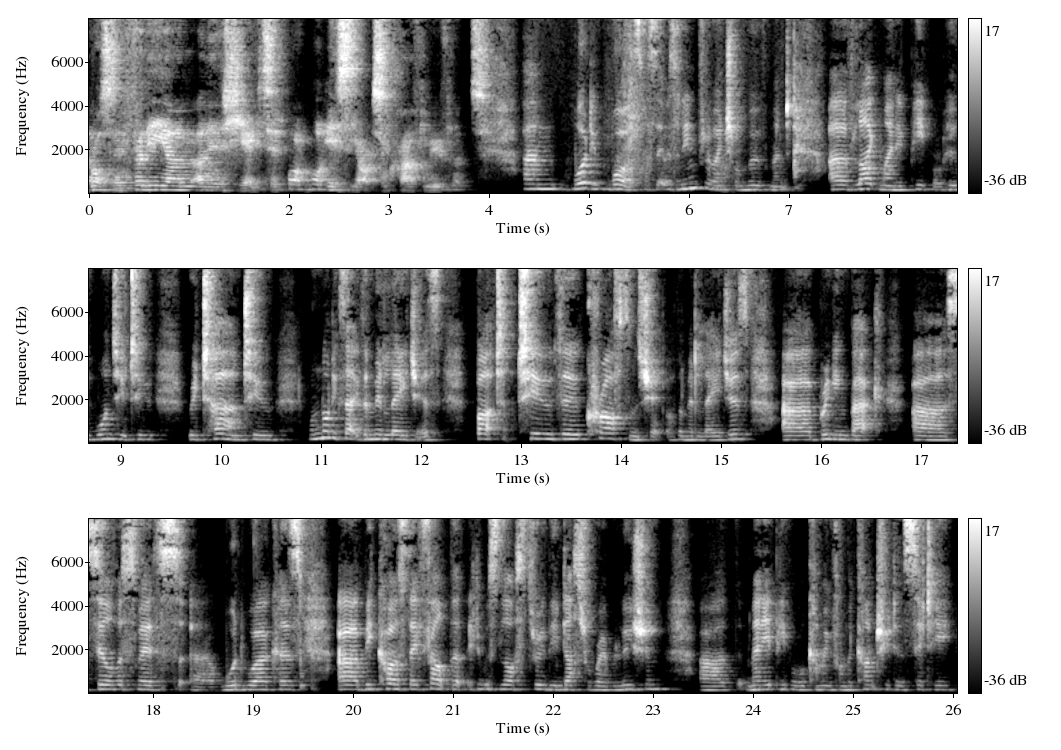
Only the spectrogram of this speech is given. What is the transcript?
Rosalind, for the um, uninitiated, what, what is the arts and craft movement? Um, what it was was it was an influential movement of like-minded people who wanted to return to well not exactly the Middle Ages but to the craftsmanship of the Middle Ages, uh, bringing back uh, silversmiths, uh, woodworkers, uh, because they felt that it was lost through the Industrial Revolution. Uh, many people were coming from the country to the city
